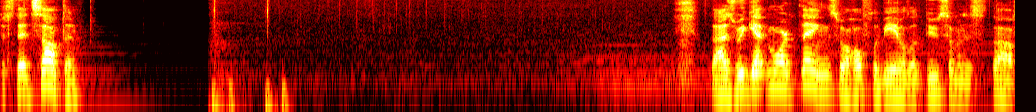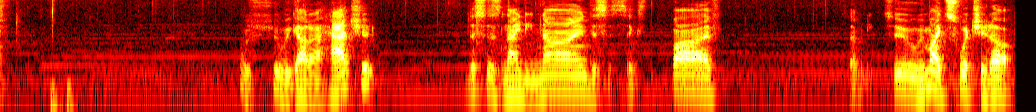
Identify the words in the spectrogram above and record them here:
Just did something. As we get more things, we'll hopefully be able to do some of this stuff. Oh shoot, we got a hatchet. This is 99, this is 65. 72. We might switch it up.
